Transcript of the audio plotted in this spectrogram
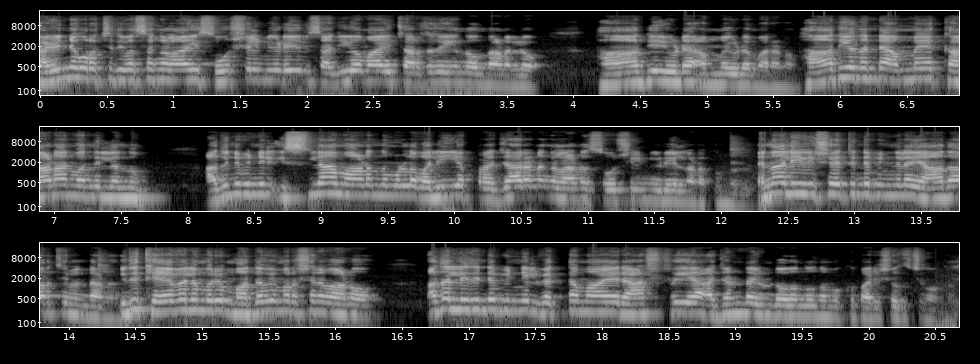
കഴിഞ്ഞ കുറച്ച് ദിവസങ്ങളായി സോഷ്യൽ മീഡിയയിൽ സജീവമായി ചർച്ച ചെയ്യുന്ന ഒന്നാണല്ലോ ഹാദിയയുടെ അമ്മയുടെ മരണം. ഹാദിയ തന്റെ അമ്മയെ കാണാൻ വന്നില്ലെന്നും അതിനു പിന്നിൽ ഇസ്ലാം ആണെന്നുമുള്ള വലിയ പ്രചാരണങ്ങളാണ് സോഷ്യൽ മീഡിയയിൽ നടക്കുന്നത്. എന്നാൽ ഈ വിഷയത്തിന്റെ പിന്നിലെ യാഥാർത്ഥ്യം എന്താണ്? ഇത് കേവലം ഒരു മതവിമർശനമാണോ? അതല്ല ഇതിന്റെ പിന്നിൽ വ്യക്തമായ രാഷ്ട്രീയ അജണ്ട ഉണ്ടോ എന്നൊന്നും നമുക്ക് പരിശോധിച്ചു നോക്കാം.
